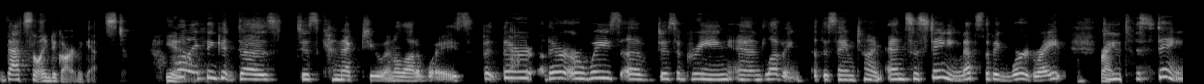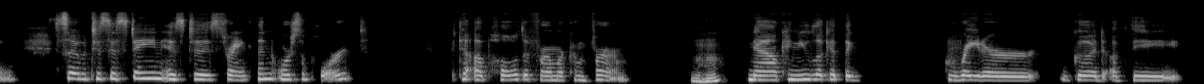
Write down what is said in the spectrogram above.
that's something to guard against. Yeah. Well, I think it does disconnect you in a lot of ways, but there there are ways of disagreeing and loving at the same time and sustaining. That's the big word, right? Do you right. sustain? So to sustain is to strengthen or support, to uphold, affirm, or confirm. hmm Now, can you look at the greater good of the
